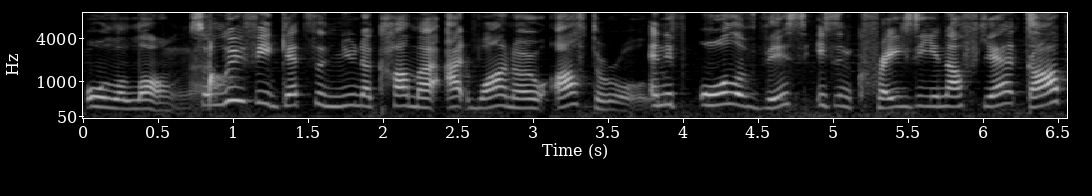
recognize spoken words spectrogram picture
all along. So Luffy gets the new Nakama at Wano after all. And if all of this isn't crazy enough yet, Garp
